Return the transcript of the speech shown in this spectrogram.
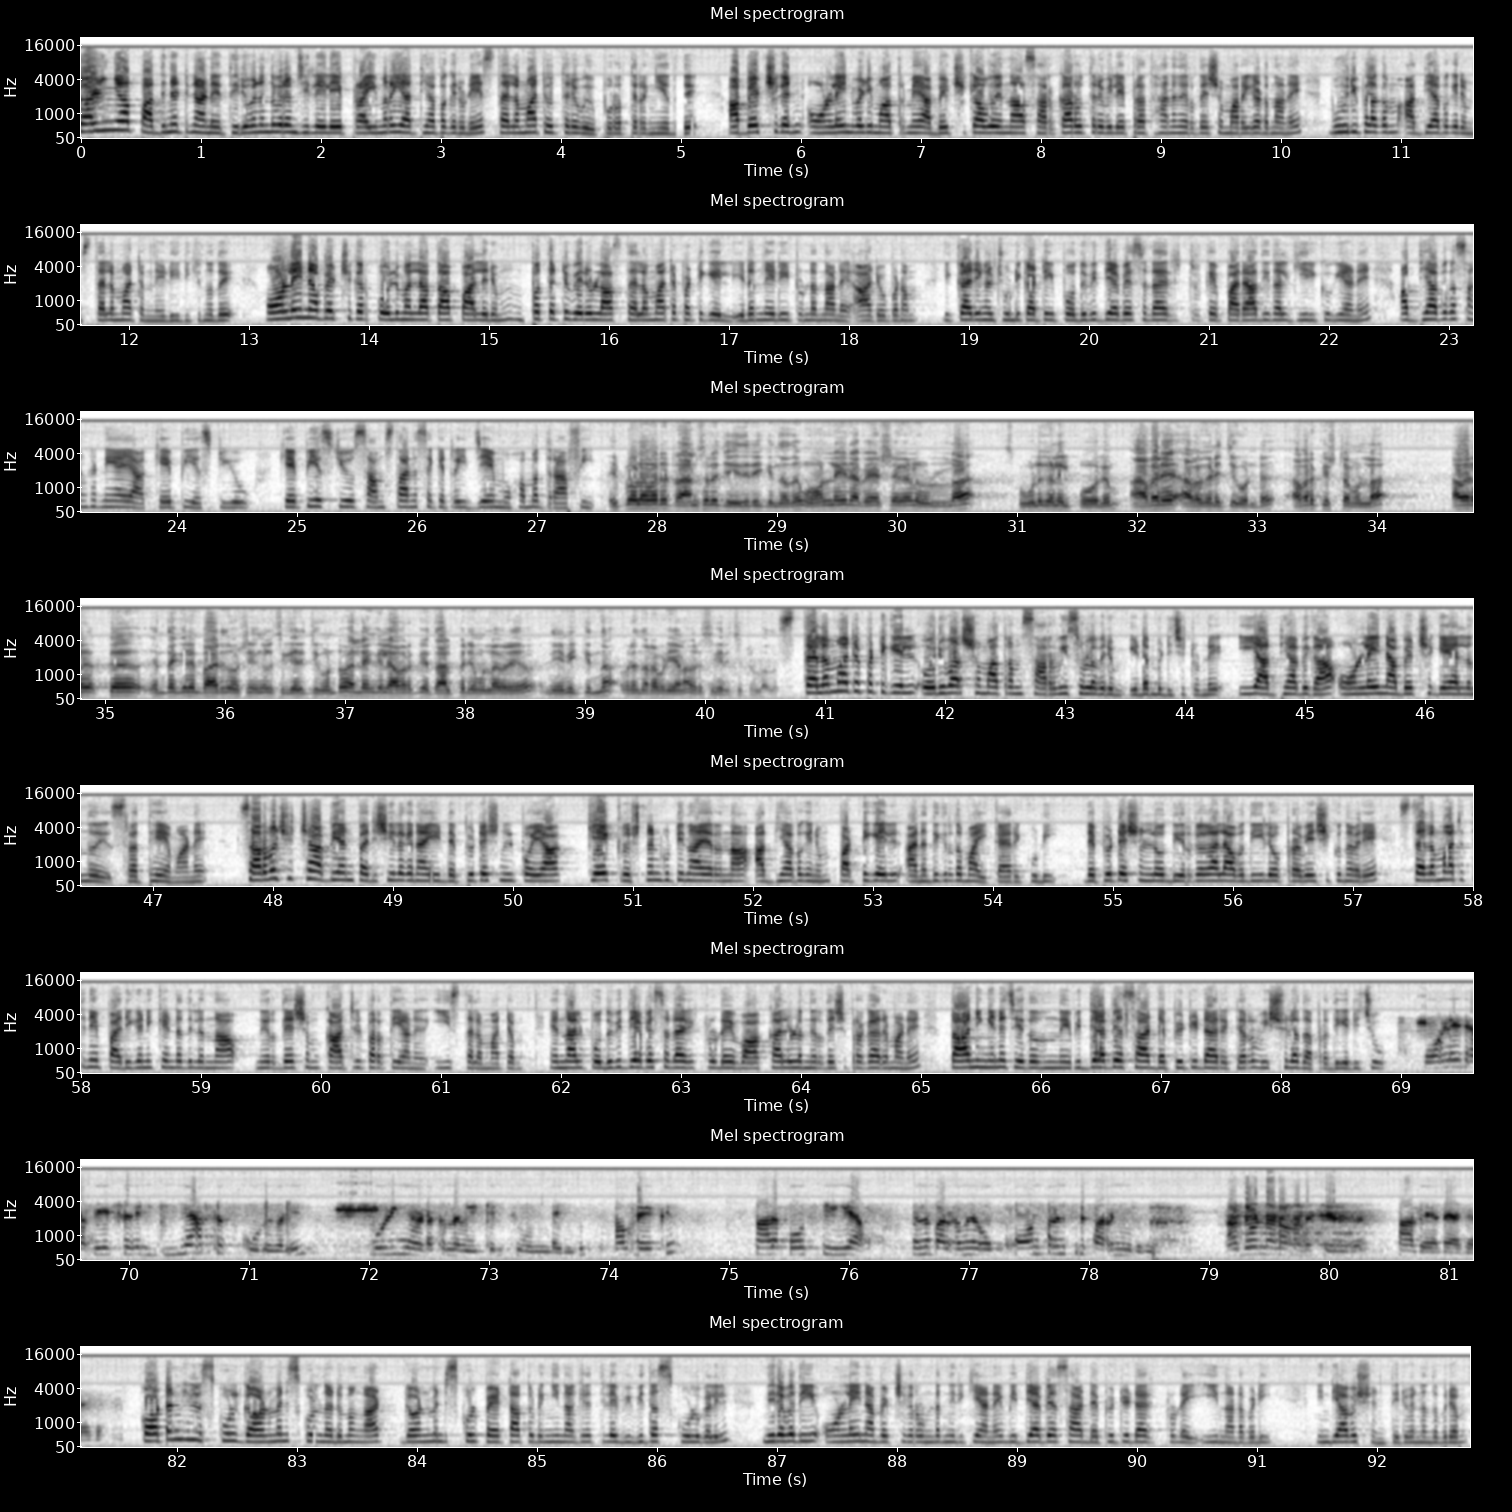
കഴിഞ്ഞ പതിനെട്ടിനാണ് തിരുവനന്തപുരം ജില്ലയിലെ പ്രൈമറി അധ്യാപകരുടെ സ്ഥലമാറ്റ ഉത്തരവ് പുറത്തിറങ്ങിയത്. അപേക്ഷകൻ ഓൺലൈൻ വഴി മാത്രമേ അപേക്ഷിക്കാവൂ എന്ന സർക്കാർ ഉത്തരവിലെ പ്രധാന നിർദ്ദേശം മറികടന്നാണ് ഭൂരിഭാഗം അധ്യാപകരും സ്ഥലമാറ്റം നേടിയിരിക്കുന്നത്. ഓൺലൈൻ അപേക്ഷകർ പോലുമല്ലാത്ത പലരും മുപ്പത്തെട്ട് പേരുള്ള സ്ഥലമാറ്റ പട്ടികയിൽ ഇടം നേടിയിട്ടുണ്ടെന്നാണ് ആരോപണം. ഇക്കാര്യങ്ങൾ ചൂണ്ടിക്കാട്ടി പൊതുവിദ്യാഭ്യാസ ഡയറക്ടർക്ക് പരാതി നൽകിയിരിക്കുകയാണ് അധ്യാപക സംഘടനയായ K P S T U. K P S T U സംസ്ഥാന സെക്രട്ടറി ജെ മുഹമ്മദ് റാഫി. ഇപ്പോൾ അവർ ട്രാൻസ്ഫർ ചെയ്തിരിക്കുന്നത് ഓൺലൈൻ അപേക്ഷകൾ ഉള്ള സ്കൂളുകളിൽ പോലും അവരെ അവഗണിച്ചുകൊണ്ട് അവർക്കിഷ്ടമുള്ള അവർക്ക് എന്തെങ്കിലും പാരിതോഷികങ്ങൾ സ്വീകരിച്ചുകൊണ്ടോ അല്ലെങ്കിൽ അവർക്ക് താല്പര്യമുള്ളവരെയോ നിയമിക്കുന്ന ഒരു നടപടിയാണ് അവർ സ്വീകരിച്ചിട്ടുള്ളത്. സ്ഥലംമാറ്റ പട്ടികയിൽ ഒരു വർഷം മാത്രം സർവീസ് ഉള്ളവരും ഇടം പിടിച്ചിട്ടുണ്ട്. ഈ അധ്യാപിക ഓൺലൈൻ അപേക്ഷകയല്ലെന്നത് ശ്രദ്ധേയമാണ്. സർവശിക്ഷ അഭിയാൻ പരിശീലകനായി ഡെപ്യൂട്ടേഷനിൽ പോയ കെ കൃഷ്ണൻകുട്ടി നായർ എന്ന അധ്യാപകനും പട്ടികയിൽ അനധികൃതമായി കയറിക്കൂടി. ഡെപ്യൂട്ടേഷനിലോ ദീർഘകാല അവധിയിലോ പ്രവേശിക്കുന്നവരെ സ്ഥലമാറ്റത്തിനെ പരിഗണിക്കേണ്ടതില്ലെന്ന നിർദ്ദേശം കാറ്റിൽ പറത്തിയാണ് ഈ സ്ഥലമാറ്റം. എന്നാൽ പൊതുവിദ്യാഭ്യാസ ഡയറക്ടറുടെ വാക്കാലുള്ള നിർദ്ദേശപ്രകാരമാണ് താൻ ഇങ്ങനെ ചെയ്തതെന്ന് വിദ്യാഭ്യാസ ഡെപ്യൂട്ടി ഡയറക്ടർ വിശ്വലത പ്രതികരിച്ചു. ഓൺലൈൻ അപേക്ഷകരില്ലാത്ത സ്കൂളുകളിൽ ഒഴിഞ്ഞു കിടക്കുന്ന വേക്കൻസി ഉണ്ടെങ്കിൽ അവിടേക്ക് നാളെ പോസ്റ്റ് ചെയ്യാം. എന്ന് പറഞ്ഞു കോൺഫറൻസിൽ പറഞ്ഞിരുന്നു. അതുകൊണ്ടാണ് അങ്ങനെ ചെയ്തത്? അതെ അതെ അതെ അതെ. Cotton hill school government school Nedumangad government school Petta തുടങ്ങി നഗരത്തിലെ വിവിധ സ്കൂളുകളിൽ നിരവധി ഓൺലൈൻ അപേക്ഷകർ ഉണ്ടെന്നിരിക്കെയാണ് വിദ്യാഭ്യാസ ഡെപ്യൂട്ടി ഡയറക്ടറുടെ ഈ നടപടി. India vision Thiruvananthapuram.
